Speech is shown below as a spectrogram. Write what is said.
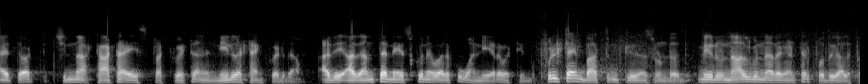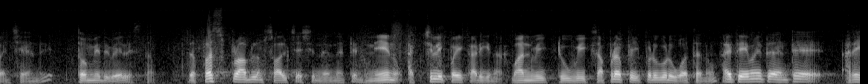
ఐ థాట్ చిన్న టాటా ఏస్ ట్రక్ పెట్టి అది నీళ్ళ ట్యాంక్ పెడదాం. అది అదంతా నేర్చుకునే వరకు వన్ ఇయర్ పట్టింది. ఫుల్ టైం బాత్రూమ్ క్లీనర్స్ ఉండదు. మీరు నాలుగున్నర గంటలు పొద్దుగాల పని చేయండి. తొమ్మిది వేలు ఇస్తాం. ద ఫస్ట్ ప్రాబ్లమ్ సాల్వ్ చేసింది ఏంటంటే నేను యాక్చువల్లీ పోయి అడిగిన వన్ వీక్ టూ వీక్స్ అప్పుడప్పుడు ఇప్పుడు కూడా పోతాను. అయితే ఏమవుతుందంటే అరే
